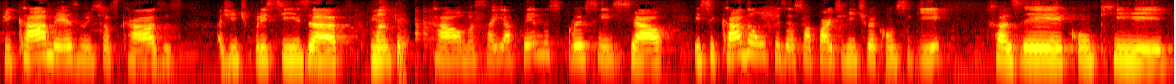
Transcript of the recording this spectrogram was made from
ficar mesmo em suas casas. A gente precisa manter a calma, sair apenas para o essencial. E se cada um fizer a sua parte, a gente vai conseguir fazer com que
